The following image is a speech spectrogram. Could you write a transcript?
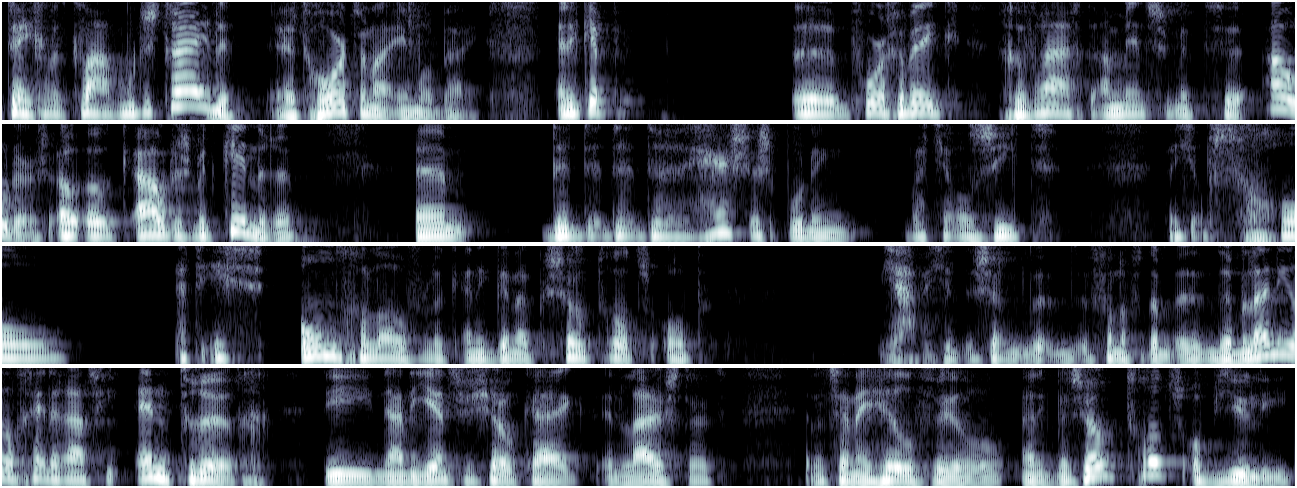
tegen het kwaad moeten strijden. Het hoort er nou eenmaal bij. En ik heb uh, vorige week gevraagd aan mensen met uh, ouders, oh, ouders met kinderen. Um, de, de, de, de hersenspoeling, wat je al ziet, weet je, op school. Het is ongelooflijk. En ik ben ook zo trots op. Ja, weet je, vanaf de, de millennial generatie en terug. Die naar de Jensen Show kijkt en luistert. En dat zijn er heel veel. En ik ben zo trots op jullie.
